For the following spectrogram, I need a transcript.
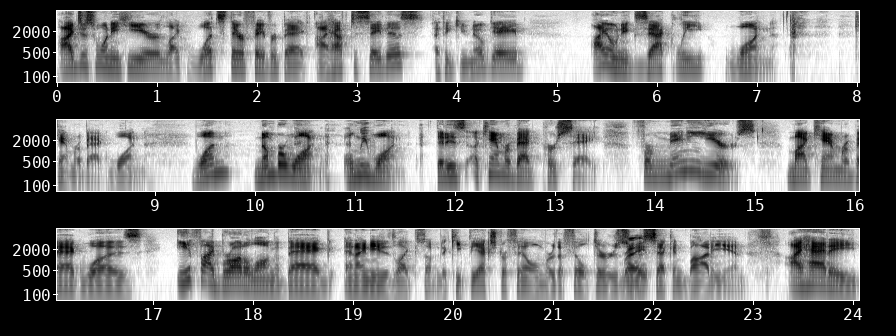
I just want to hear like what's their favorite bag. I have to say this. I think you know, Gabe. I own exactly one camera bag. One, one number one, only one that is a camera bag per se. For many years, my camera bag was if I brought along a bag and I needed like something to keep the extra film or the filters or the second body in, I had a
